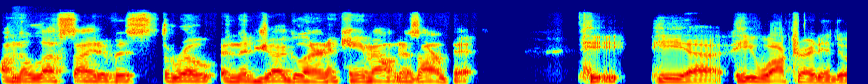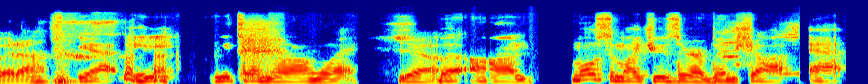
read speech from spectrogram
on the left side of his throat and the jugular and it came out in his armpit. He he uh he walked right into it, huh? yeah, he he turned the wrong way. Yeah. But um most of my Coues have been shot at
